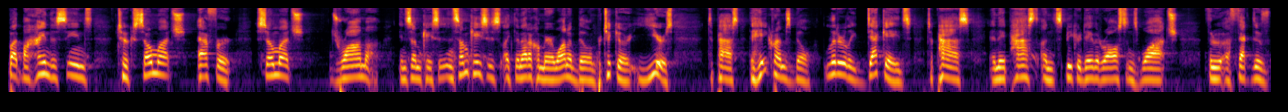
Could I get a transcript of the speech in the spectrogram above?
But behind the scenes, took so much effort so much drama in some cases. In some cases, like the medical marijuana bill in particular, years to pass. The hate crimes bill, literally decades to pass, and they passed on Speaker David Ralston's watch through effective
